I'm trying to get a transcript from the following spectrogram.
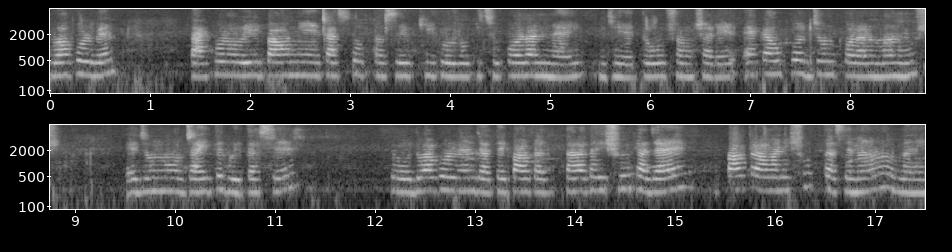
দোয়া করবেন। তারপর ওই পাও নিয়ে কাজ করতেছে, কি করব কিছু করার নাই, যেহেতু সংসারে একা উপার্জন করার মানুষ, এজন্য যাইতে হইতাছে। তো দোয়া করবেন যাতে পাওটা তাড়াতাড়ি শুকা যায়। পাওটা মানে শুকতাছে না মানে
